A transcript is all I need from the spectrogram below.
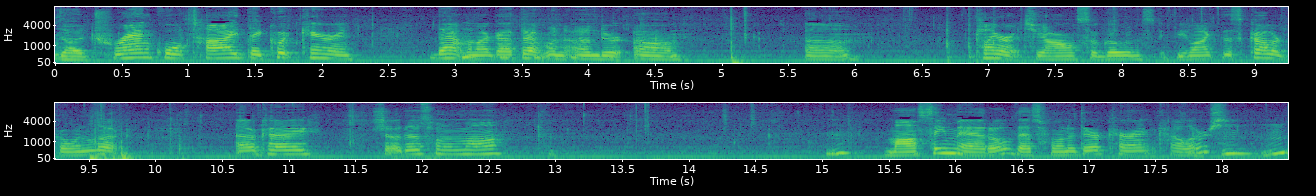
the Tranquil Tide. They quit carrying that one. I got that one under um, uh, clearance, y'all. So go and if you like this color, go and look. Okay, show this one, Ma. Hmm. Mossy Meadow. That's one of their current colors. Mhm.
